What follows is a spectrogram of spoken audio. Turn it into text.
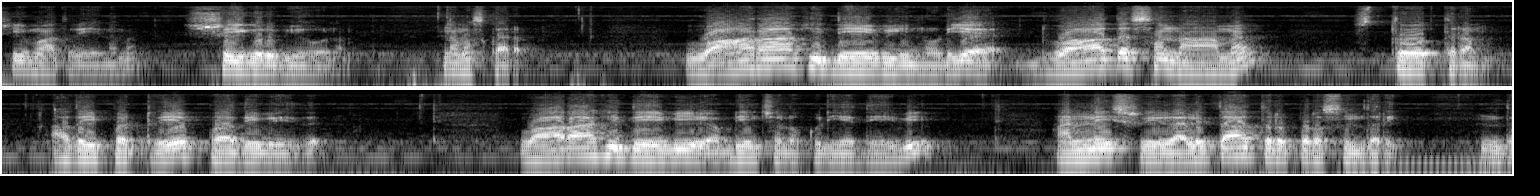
ஸ்ரீமாத்திரே நம ஸ்ரீ குருபியோ நமஸ்காரம். வாராகி தேவியினுடைய துவாதச நாம ஸ்தோத்திரம். அதை பற்றிய பதிவு இது. வாராகி தேவி அப்படின்னு சொல்லக்கூடிய தேவி அன்னை ஸ்ரீ லலிதா திருப்புர சுந்தரி இந்த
